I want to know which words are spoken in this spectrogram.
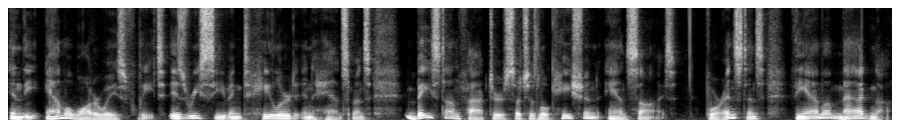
in the AmaWaterways fleet is receiving tailored enhancements based on factors such as location and size. For instance, the AmaMagna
